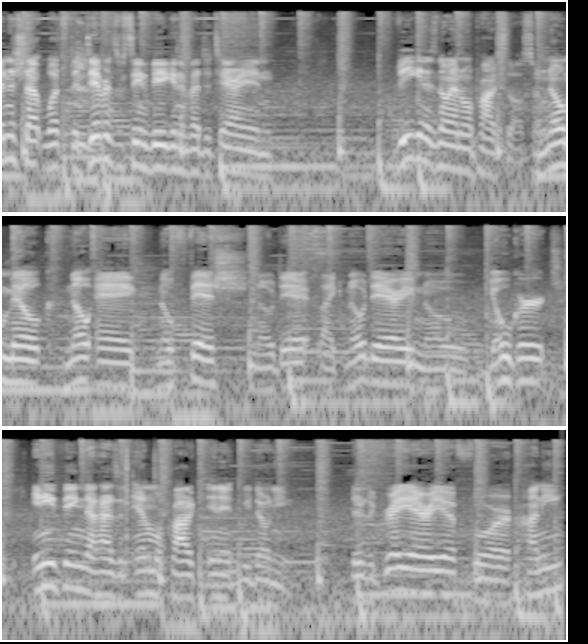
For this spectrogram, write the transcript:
Finish up, what's the difference between vegan and vegetarian? Vegan is no animal products at all. So no milk, no egg, no fish, no dairy, like no dairy, no yogurt, anything that has an animal product in it, we don't eat. There's a gray area for honey,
